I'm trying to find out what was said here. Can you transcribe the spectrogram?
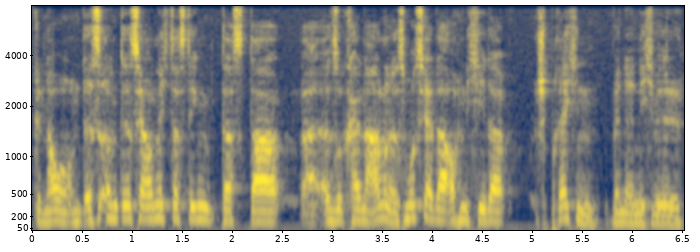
Genau, und es und ist ja auch nicht das Ding, dass da, also keine Ahnung, es muss ja da auch nicht jeder sprechen, wenn er nicht will.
